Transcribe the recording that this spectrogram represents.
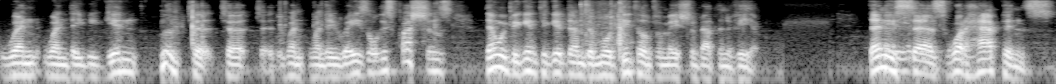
when when they begin to, to, to when when they raise all these questions then we begin to give them the more detailed information about the Nevi'im. Then he says, what happens?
